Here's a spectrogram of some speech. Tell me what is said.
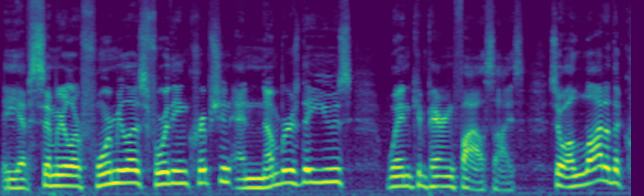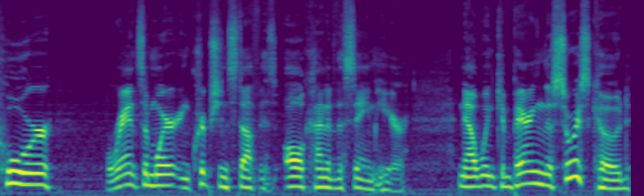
They have similar formulas for the encryption and numbers they use when comparing file size. So a lot of the core ransomware encryption stuff is all kind of the same here. Now, when comparing the source code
